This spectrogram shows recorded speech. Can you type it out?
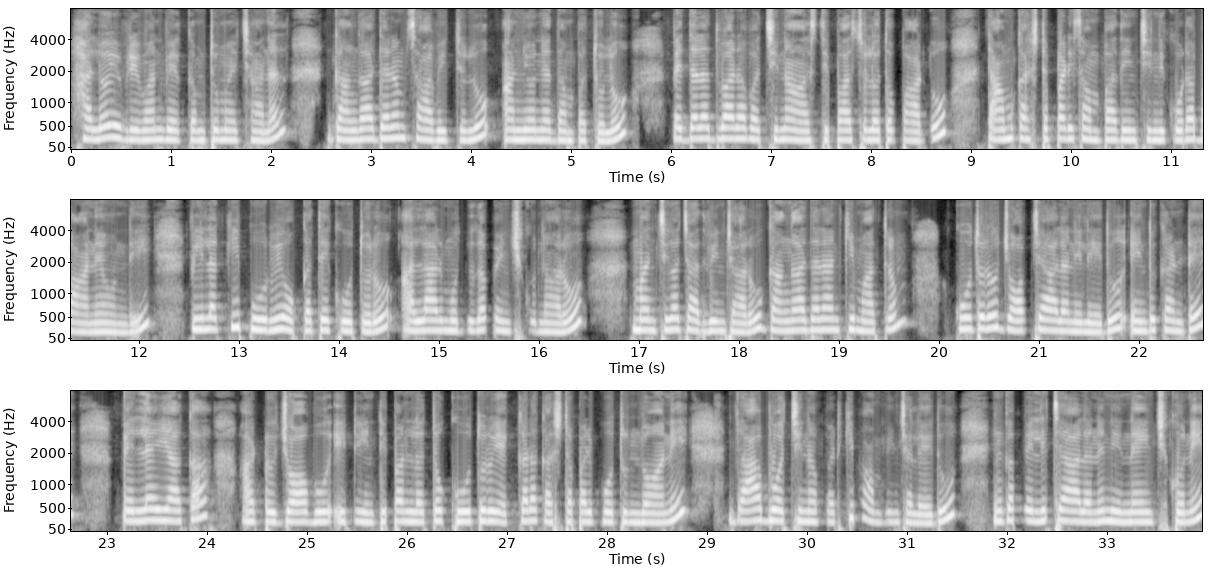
Hello everyone welcome to my channel Gangadharam సావిత్రులు అన్యోన్య దంపతులు. పెద్దల ద్వారా వచ్చిన ఆస్తిపాస్తులతో పాటు తాము కష్టపడి సంపాదించింది కూడా బాగానే ఉంది. వీళ్ళకి పూర్వి ఒక్కతే కూతురు అల్లారి ముద్దుగా పెంచుకున్నారు. మంచిగా చదివించారు. గంగాధరానికి మాత్రం కూతురు జాబ్ చేయాలని లేదు. ఎందుకంటే పెళ్ళయ్యాక అటు జాబు ఇటు ఇంటి పనులతో కూతురు ఎక్కడ కష్టపడిపోతుందో అని జాబ్ వచ్చినప్పటికీ పంపించలేదు. ఇంకా పెళ్ళి చేయాలని నిర్ణయించుకొని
